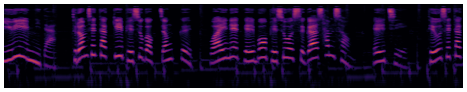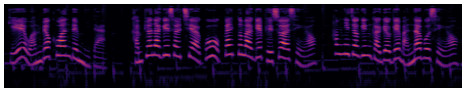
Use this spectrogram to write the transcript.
2위입니다. 드럼 세탁기 배수 걱정 끝. 와이넷 벨보 배수호스가 삼성, LG, 대우 세탁기에 완벽 호환됩니다. 간편하게 설치하고 깔끔하게 배수하세요. 합리적인 가격에 만나보세요.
